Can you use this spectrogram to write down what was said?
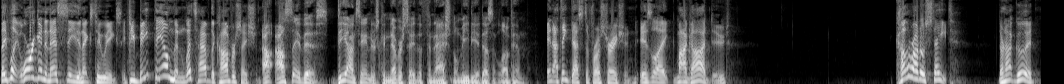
They play Oregon and SC the next two weeks. If you beat them, then let's have the conversation. I'll, I'll say this: Deion Sanders can never say that the national media doesn't love him. And I think that's the frustration is like, my God, dude. Colorado State, they're not good.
